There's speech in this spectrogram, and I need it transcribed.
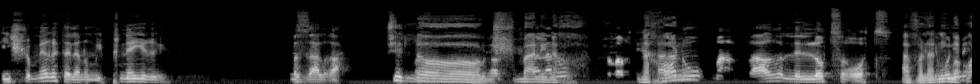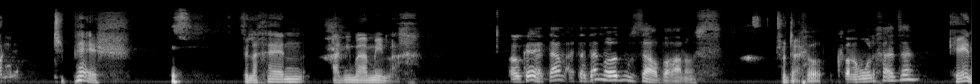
היא שומרת עלינו מפני מזל רע. שלא נשמע לי נכון. נכון, לנו מעבר ללא צרות. אבל אני מאוד. טיפש, ולכן אני מאמין לך. אוקיי, אתה אדם- מאוד מוזר בראנוס. תודה. כבר אמרו לך את זה? כן,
